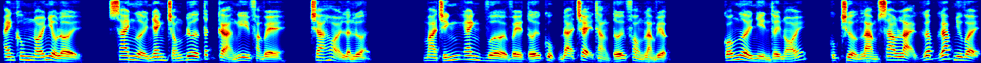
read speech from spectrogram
anh không nói nhiều lời, sai người nhanh chóng đưa tất cả nghi phạm về, tra hỏi lần lượt. Mà chính anh vừa về tới cục đã chạy thẳng tới phòng làm việc. Có người nhìn thấy nói, cục trưởng làm sao lại gấp gáp như vậy?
